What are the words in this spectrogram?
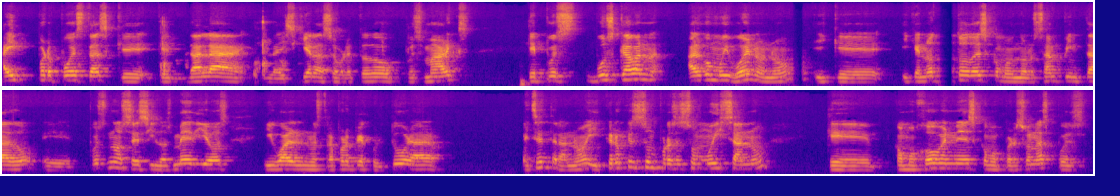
hay propuestas que, da la, izquierda, sobre todo pues Marx, que pues buscaban algo muy bueno, ¿no? Y que, y que no todo es como nos han pintado, eh, pues no sé si los medios, igual nuestra propia cultura, etcétera, ¿no? Y creo que es un proceso muy sano que como jóvenes, como personas, pues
